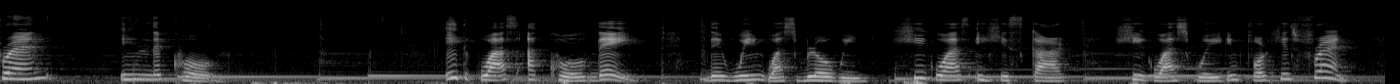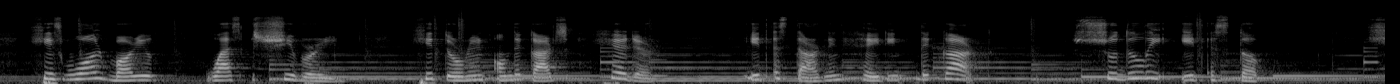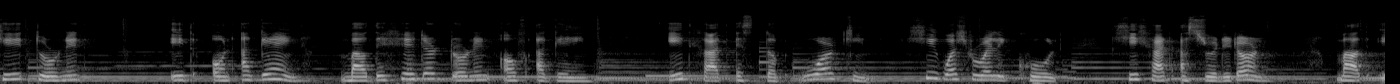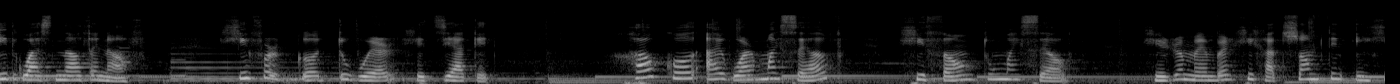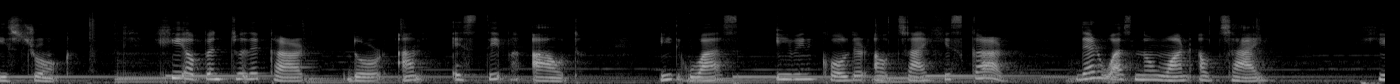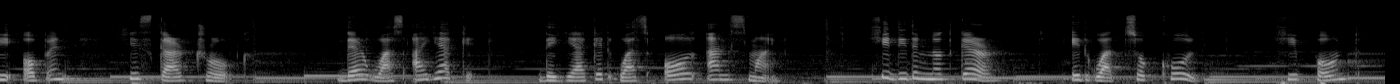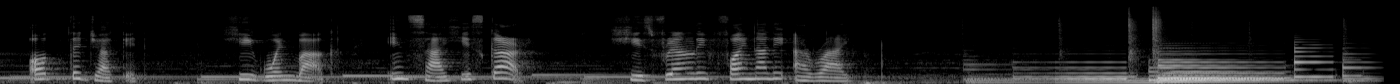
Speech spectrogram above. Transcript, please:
Friend in the cold. It was a cold day. The wind was blowing. He was in his car. He was waiting for his friend. His whole body was shivering. He turned on the car's heater. It started hitting the car. Suddenly it stopped. He turned it on again, but the heater turned off again. It had stopped working. He was really cold. He had a sweater on, but it was not enough. He forgot to wear his jacket. How cold I warm myself, he thought to myself. He remembered he had something in his trunk. He opened to the car door and stepped out. It was even colder outside his car. There was no one outside. He opened his car trunk. There was a jacket. The jacket was old and smile. He did not care. It was so cold. He pulled off the jacket. He went back inside his car his friendly finally arrived.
